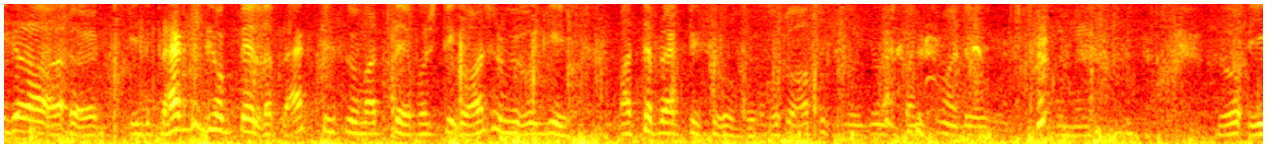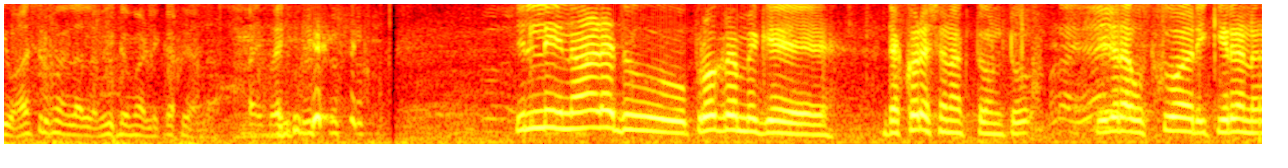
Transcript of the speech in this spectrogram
ಈಗ ಇದು ಪ್ರಾಕ್ಟೀಸ್ ಹೋಗ್ತಾ ಇಲ್ಲ. ಪ್ರಾಕ್ಟೀಸ್ ಮತ್ತೆ ಫಸ್ಟಿಗೆ ವಾಶ್ರೂಮಿಗೆ ಹೋಗಿ ಮತ್ತೆ ಪ್ರಾಕ್ಟೀಸ್ಗೆ ಹೋಗ್ಬೇಕು. ಆಫೀಸ್ಗೆ ಹೋಗಿ ಒಂದು ಕನಸು ಮಾಡಿ ಹೋಗ್ಬೇಕು. ಸೊ ಈ ವಾಶ್ರೂಮಲ್ಲೆಲ್ಲ ವೀಡಿಯೋ ಮಾಡ್ಲಿಕ್ಕೆ ಆಗಲ್ಲ ಬೈ ಬೈ ಇಲ್ಲಿ ನಾಳೆದು ಪ್ರೋಗ್ರಾಮಿಗೆ ಡೆಕೋರೇಷನ್ ಆಗ್ತಾ ಉಂಟು. ಇದರ ಉಸ್ತುವಾರಿ ಕಿರಣ್.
